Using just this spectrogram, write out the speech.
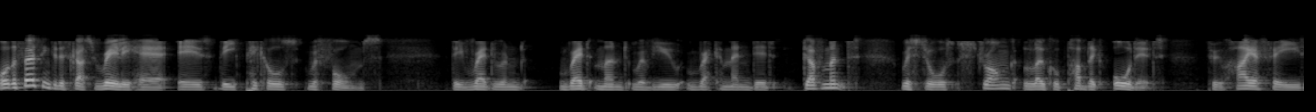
Well, the first thing to discuss really here is the Pickles reforms. The Redmond, Redmond Review recommended government restores strong local public audit through higher fees,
